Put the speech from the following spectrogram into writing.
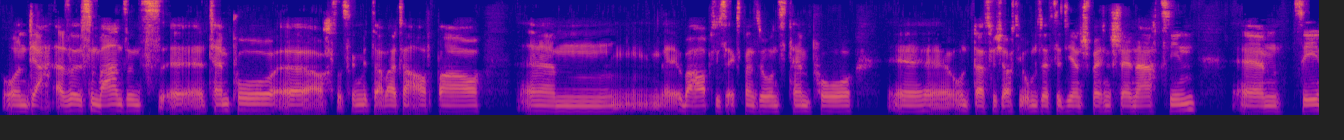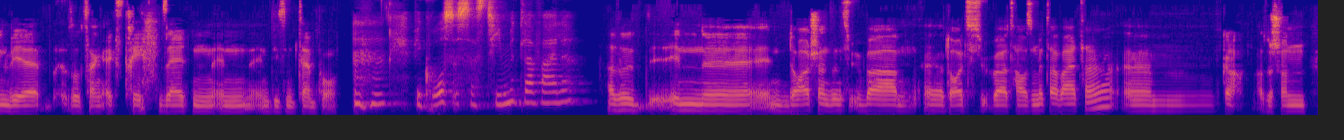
Und ja, also ist ein Wahnsinnstempo, äh, auch sozusagen Mitarbeiteraufbau, ähm, überhaupt dieses Expansionstempo äh, und natürlich auch die Umsätze, die entsprechend schnell nachziehen, ähm, sehen wir sozusagen extrem selten in, in diesem Tempo. Mhm. Wie groß ist das Team mittlerweile? Also in, äh, in Deutschland sind es über äh, deutlich über 1000 Mitarbeiter. Ähm, genau, also schon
